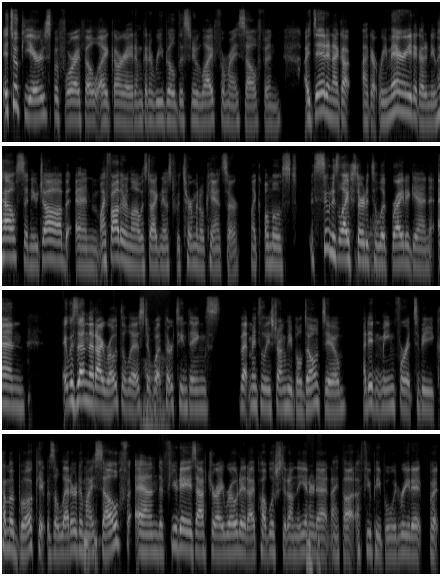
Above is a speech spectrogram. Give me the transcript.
it took years before i felt like all right i'm going to rebuild this new life for myself and i did and i got i got remarried i got a new house a new job and my father-in-law was diagnosed with terminal cancer like almost as soon as life started to look bright again and it was then that i wrote the list oh, of what 13 things that mentally strong people don't do I didn't mean for it to become a book. It was a letter to myself. And a few days after I wrote it, I published it on the mm-hmm. internet and I thought a few people would read it, but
